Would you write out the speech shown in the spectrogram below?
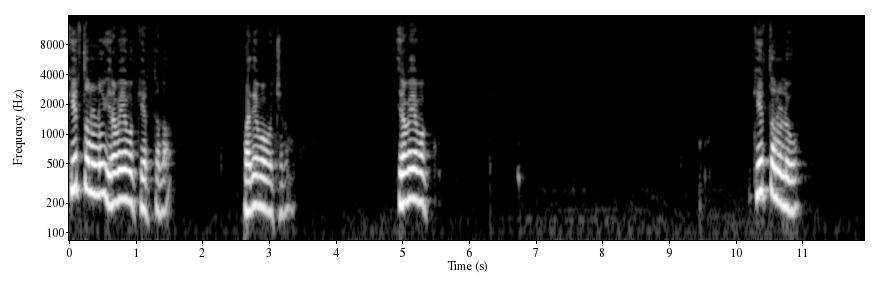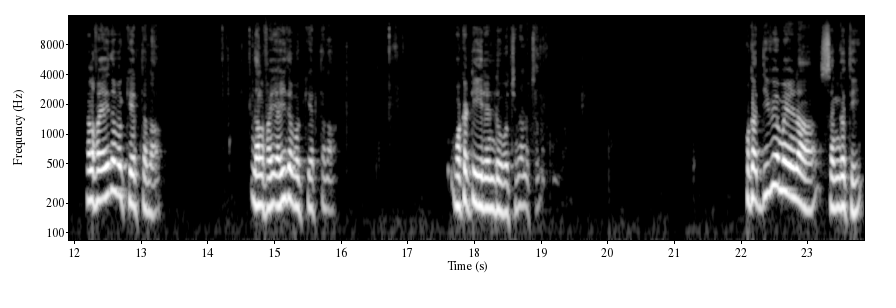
కీర్తనలు ఇరవైవ కీర్తన పదవ వచనంలో ఇరవైవ కీర్తనలు నలభై ఐదవ కీర్తన. నలభై ఐదవ కీర్తన. ఒకటి రెండు వచనాలు చదువుకుందాం. ఒక దివ్యమైన సంగతి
